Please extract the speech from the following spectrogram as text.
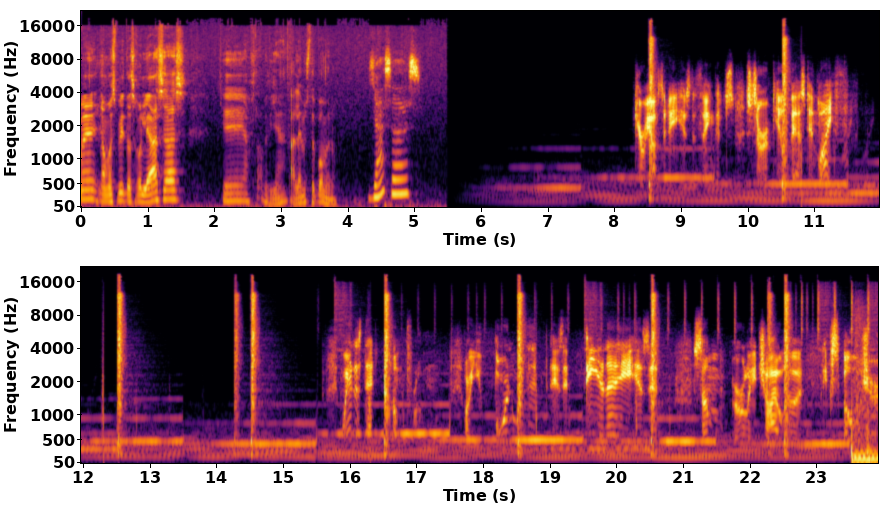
θέλουμε, να μας πείτε τα σχόλιά σας και αυτά παιδιά. Τα λέμε στο επόμενο. Γεια σας. Curiosity is the thing that's served him best in life. Where does that come from? Are you born with it? Is it DNA? Is it some early childhood exposure?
